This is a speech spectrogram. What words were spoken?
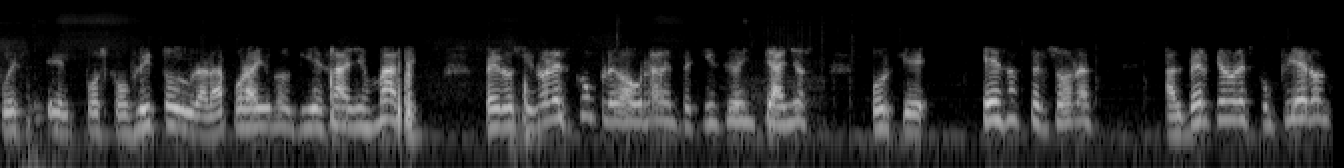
pues el posconflicto durará por ahí unos 10 años más. Pero si no les cumple, va a durar entre 15 y 20 años porque esas personas, al ver que no les cumplieron,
